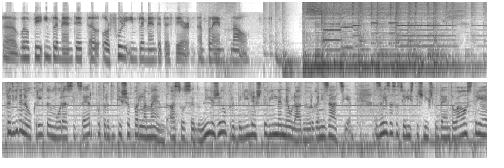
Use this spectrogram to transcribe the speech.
uh, will be implemented uh, or fully implemented as they are uh, planned now. Predvidene ukrepe mora sicer potrditi še parlament, a so se do njih že opredelile številne nevladne organizacije. Zveza socialističnih študentov Avstrije,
